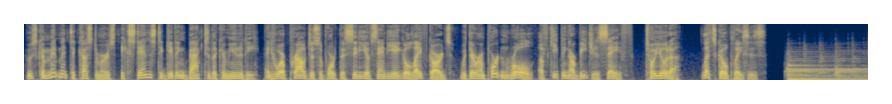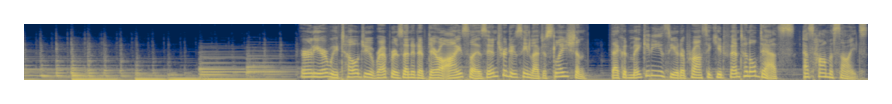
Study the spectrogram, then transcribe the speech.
whose commitment to customers extends to giving back to the community and who are proud to support the City of San Diego lifeguards with their important role of keeping our beaches safe. Toyota, let's go places. Earlier, we told you Representative Darrell Issa is introducing legislation that could make it easier to prosecute fentanyl deaths as homicides.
